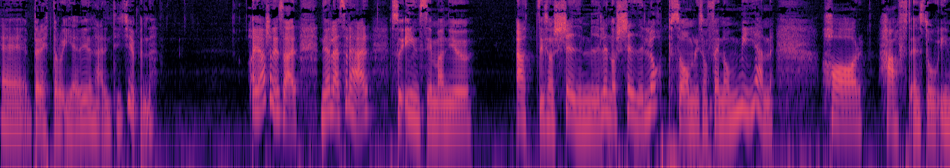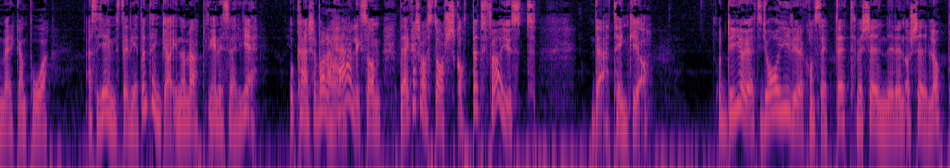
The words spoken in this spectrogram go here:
eh, berättar då Evi i den här intervjun. Och jag känner så här, när jag läser det här så inser man ju att liksom Tjejmilen och tjejlopp som liksom fenomen har haft en stor inverkan på alltså jämställdheten tänker jag inom löpningen i Sverige. Och kanske var det här liksom, det här kanske var startskottet för just det tänker jag. Och det gör ju att jag gillar konceptet med Tjejmilen och tjejlopp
